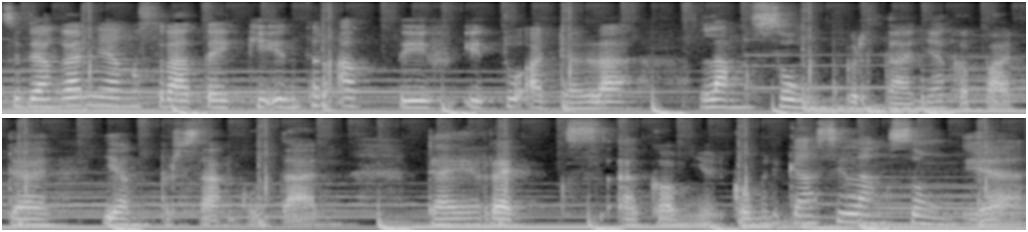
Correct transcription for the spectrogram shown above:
Sedangkan yang strategi interaktif itu adalah langsung bertanya kepada yang bersangkutan. Direct uh, komunikasi langsung ya.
